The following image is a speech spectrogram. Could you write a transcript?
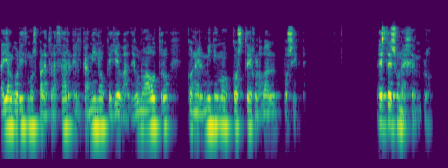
hay algoritmos para trazar el camino que lleva de uno a otro con el mínimo coste global posible. Este es un ejemplo.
